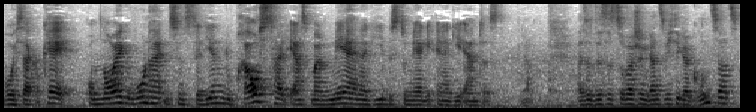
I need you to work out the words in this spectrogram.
wo ich sage, okay, um neue Gewohnheiten zu installieren, du brauchst halt erstmal mehr Energie, bis du mehr Energie erntest. Ja. Also das ist zum Beispiel ein ganz wichtiger Grundsatz.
